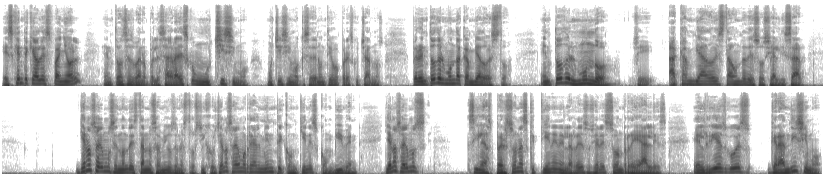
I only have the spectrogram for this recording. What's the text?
Es gente que habla español, entonces, bueno, pues les agradezco muchísimo, muchísimo que se den un tiempo para escucharnos. Pero en todo el mundo ha cambiado esto. En todo el mundo, ¿sí? Ha cambiado esta onda de socializar ya no sabemos en dónde están los amigos de nuestros hijos, ya no sabemos realmente con quiénes conviven, ya no sabemos si las personas que tienen en las redes sociales son reales. El riesgo es grandísimo.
